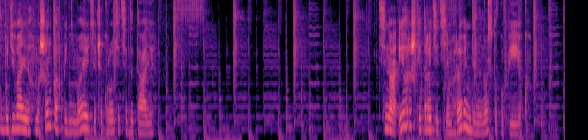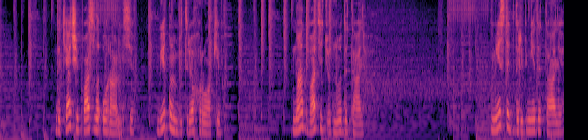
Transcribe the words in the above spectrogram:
В будівельних машинках піднімаються чи крутяться деталі. Ціна іграшки 37 гривень 90 копійок. Дитячі пазли у рамці віком від 3 років на 21 деталь. Містить дрібні деталі.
